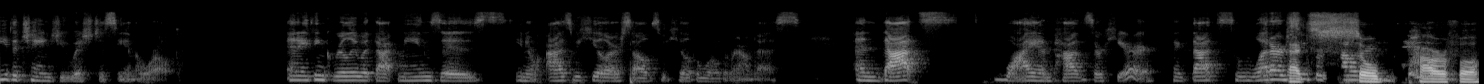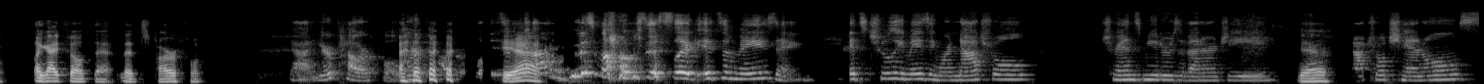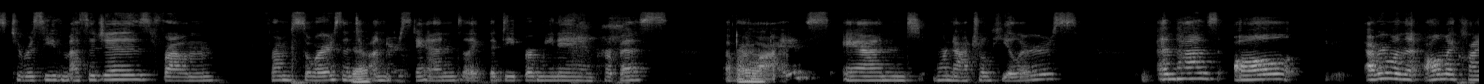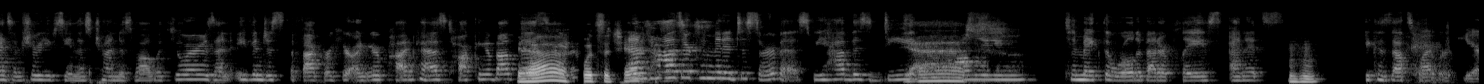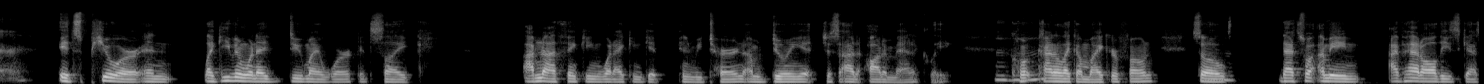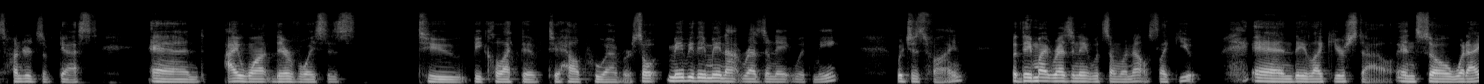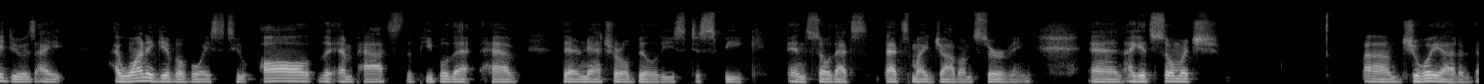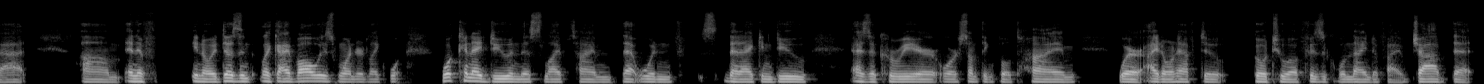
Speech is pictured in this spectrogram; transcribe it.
be the change you wish to see in the world. And I think really what that means is, you know, as we heal ourselves, we heal the world around us. And that's why empaths are here. Like that's what our that's so powerful. Like I felt that. That's powerful. Yeah, you're powerful. We're powerful. yeah. Goosebumps. It's like it's amazing. It's truly amazing. We're natural transmuters of energy. Yeah natural channels to receive messages from from source and yeah. to understand like the deeper meaning and purpose of our yeah. lives and we're natural healers empaths all everyone that all my clients i'm sure you've seen this trend as well with yours and even just the fact we're here on your podcast talking about this yeah right? what's the chance empaths are committed to service we have this deep yes. calling to make the world a better place and it's mm-hmm because that's why we're here. It's pure. And like, even when I do my work, it's like, I'm not thinking what I can get in return. I'm doing it just automatically, mm-hmm. Co- kind of like a microphone. So mm-hmm. that's what I mean. I've had all these guests, hundreds of guests, and I want their voices to be collective to help whoever. So maybe they may not resonate with me, which is fine, but they might resonate with someone else like you and they like your style. And so what I do is I I want to give a voice to all the empaths, the people that have their natural abilities to speak. And so that's that's my job I'm serving. And I get so much um, joy out of that. Um, and if you know, it doesn't like I've always wondered like what what can I do in this lifetime that wouldn't that I can do as a career or something full time where I don't have to go to a physical nine to five job that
